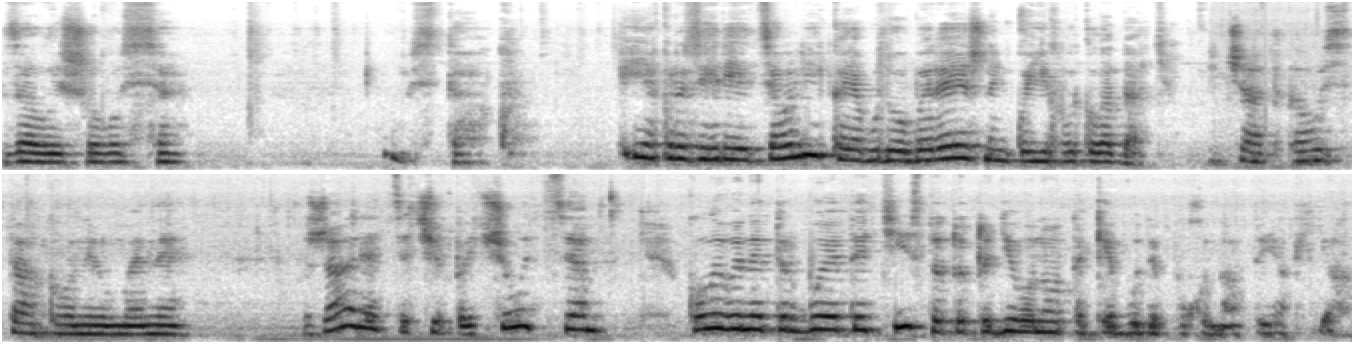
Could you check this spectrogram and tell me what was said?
залишилося. Ось так. І як розігріється олійка, я буду обережненько їх викладати. Дівчатка, ось так вони у мене жаряться чи печуться. Коли ви не турбуєте тісто, то тоді воно таке буде пухнати, як я.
